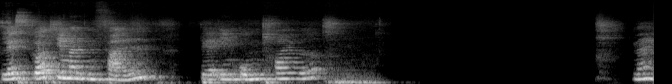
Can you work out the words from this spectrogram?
Lässt Gott jemanden fallen, der ihm untreu wird? Nein.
